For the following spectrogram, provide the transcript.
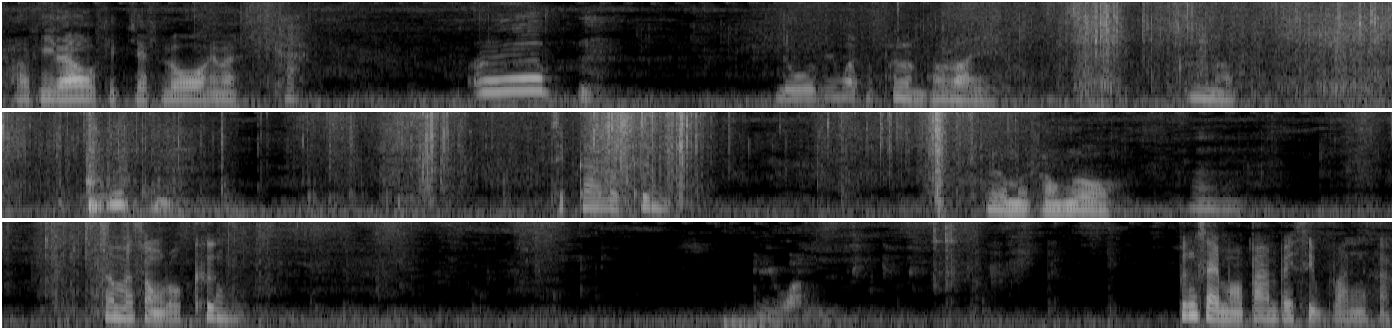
คราวที่แล้วสิบเจ็ดโลใช่ไหมค่ะ เออดูซิว่าจะเพิ่มเท่าไหร่น้ำหนักสิบเก้าโลครึ่งเพิ่มมาสองโลอืมเพิ่มมาสองโลครึ่ง กี่วัน เพิ่งใส่หมอปาล์มไปสิบวันค่ะ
